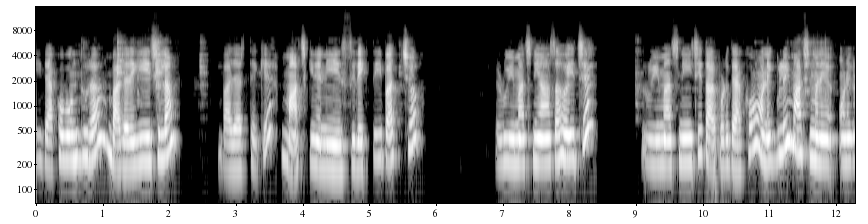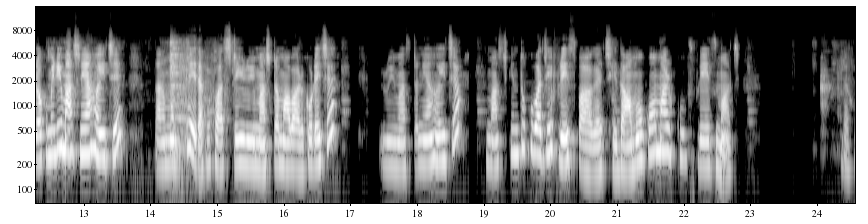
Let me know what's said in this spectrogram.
এই দেখো বন্ধুরা, বাজারে গিয়েছিলাম। বাজার থেকে মাছ কিনে নিয়ে এসেছি, দেখতেই পাচ্ছ। রুই মাছ নিয়ে আসা হয়েছে। রুই মাছ নিয়েছি, তারপরে দেখো অনেকগুলোই মাছ মানে অনেক রকমেরই মাছ নেওয়া হয়েছে। তার মধ্যে দেখো ফার্স্টেই রুই মাছটা মা বার করেছে। রুই মাছটা নেওয়া হয়েছে। মাছ কিন্তু খুব আজকে ফ্রেশ পাওয়া গেছে, দামও কম আর খুব ফ্রেশ মাছ। দেখো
